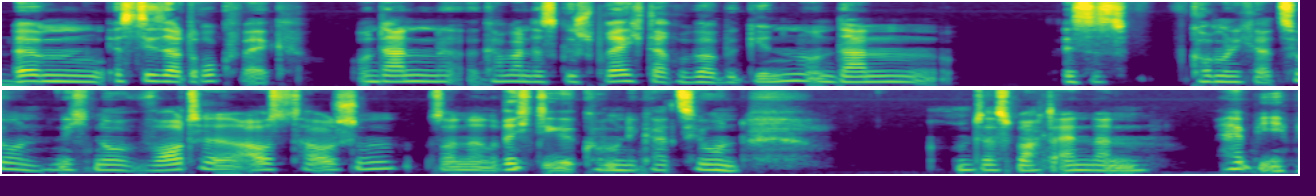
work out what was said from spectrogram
Mhm. ähm, ist dieser Druck weg. Und dann kann man das Gespräch darüber beginnen und dann ist es Kommunikation. Nicht nur Worte austauschen, sondern richtige Kommunikation. Und das macht einen dann happy.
